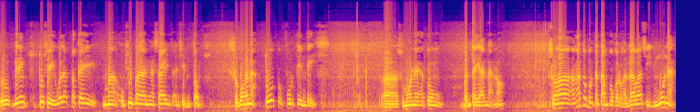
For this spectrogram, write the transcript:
So, meaning to say, wala pa kay maobserbahan nga signs and symptoms. So, na, 2 to 14 days. Uh, sumunay atong bantayan na, no? So, ah, ang atong magtatampo karong adlaw si Muna,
